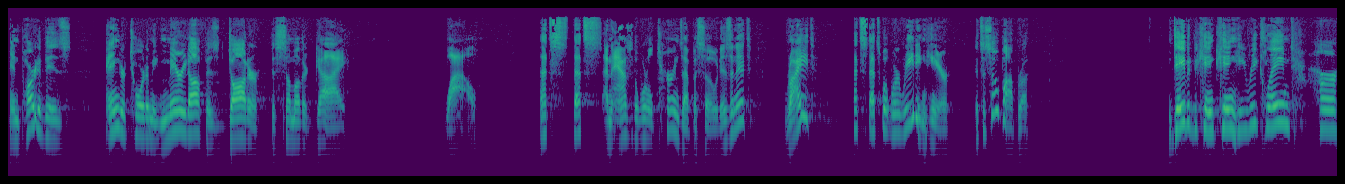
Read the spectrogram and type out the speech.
And part of his anger toward him, he married off his daughter to some other guy. Wow. That's, that's an As the World Turns episode, isn't it? Right? That's, that's what we're reading here. It's a soap opera. David became king. He reclaimed her,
